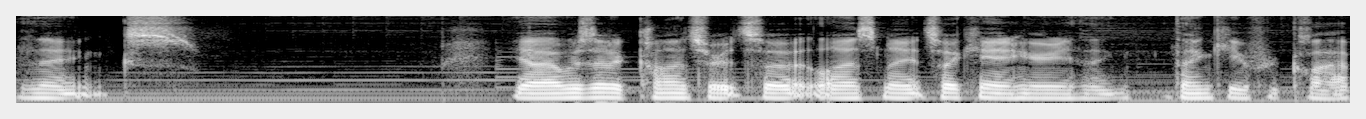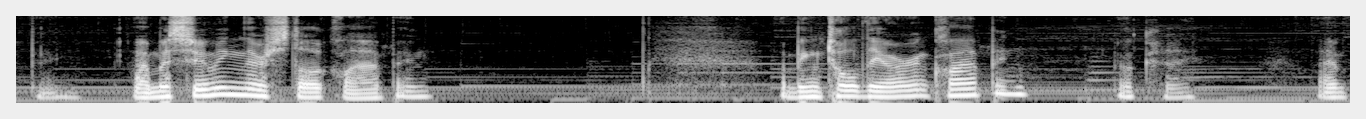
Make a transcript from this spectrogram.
Thanks. Yeah, I was at a concert so last night, so I can't hear anything. Thank you for clapping. I'm assuming they're still clapping. I'm being told they aren't clapping? Okay. I'm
